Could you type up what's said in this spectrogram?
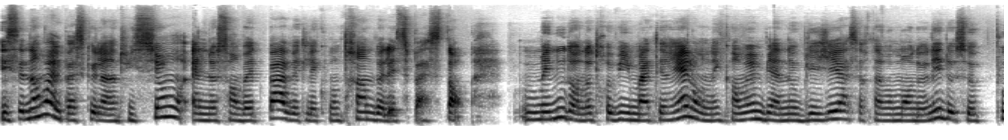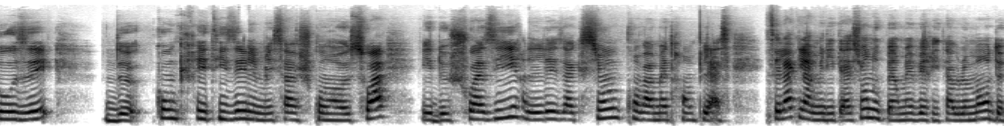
Et c'est normal parce que l'intuition, elle ne s'embête pas avec les contraintes de l'espace-temps. Mais nous, dans notre vie matérielle, on est quand même bien obligé à certains moments donnés de se poser, de concrétiser les messages qu'on reçoit et de choisir les actions qu'on va mettre en place. C'est là que la méditation nous permet véritablement de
